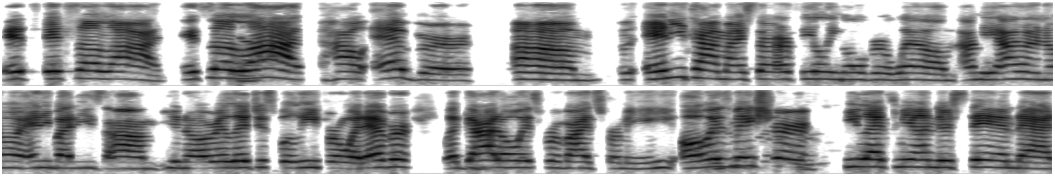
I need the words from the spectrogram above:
it's it's a lot. It's a lot. However, um, anytime I start feeling overwhelmed, I mean, I don't know anybody's um, you know, religious belief or whatever, but God always provides for me. He always makes sure he lets me understand that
